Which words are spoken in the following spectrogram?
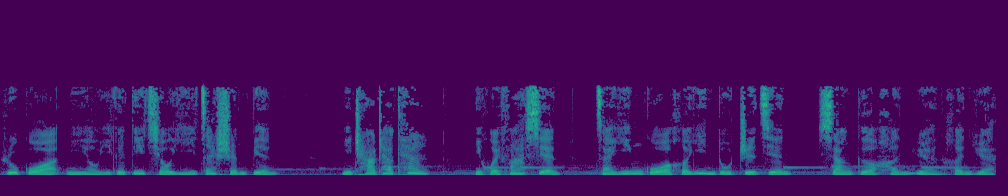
如果你有一个地球仪在身边，你查查看，你会发现在英国和印度之间。相隔很远很远。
